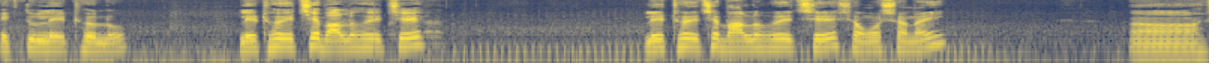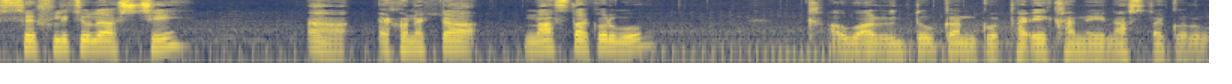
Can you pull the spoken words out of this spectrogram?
একটু লেট হলো। লেট হয়েছে, ভালো হয়েছে। লেট হয়েছে, ভালো হয়েছে, সমস্যা নাই। সেফলি চলে আসছি। এখন একটা নাস্তা করব। খাবার দোকান কোথায়? এখানেই নাস্তা করব।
